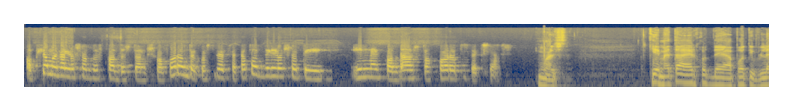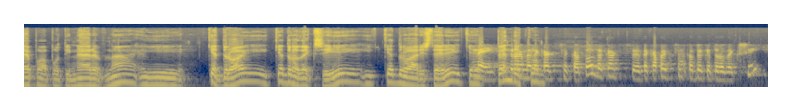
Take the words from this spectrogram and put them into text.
Ο πιο μεγάλος όγκος πάντως των ψηφοφόρων, το 23% δήλωσε ότι είναι κοντά στο χώρο της δεξιάς. Μάλιστα. Και μετά έρχονται από ό,τι βλέπω από την έρευνα οι κεντρώοι, κεντροδεξιοί, κεντροαριστεροί και Ναι, η κεντρώοι με 16%, 16, 15% κεντροδεξί.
